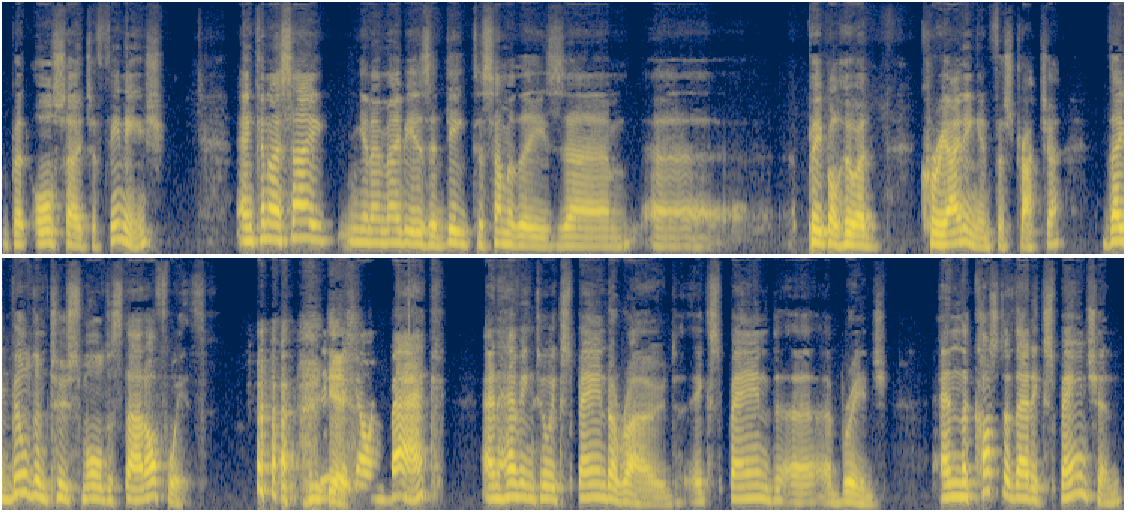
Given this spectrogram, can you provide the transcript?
but also to finish and can I say, you know, maybe as a dig to some of these um, uh, people who are creating infrastructure, they build them too small to start off with. yes. going back and having to expand a road, expand a, a bridge. And the cost of that expansion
